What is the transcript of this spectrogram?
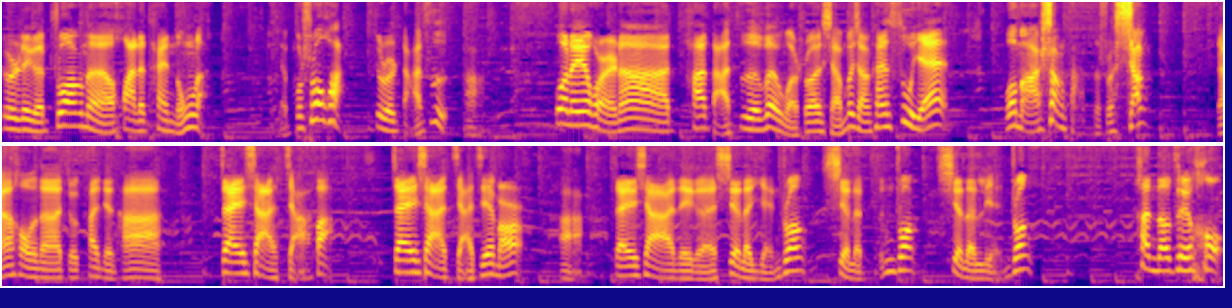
就是这个妆呢化的太浓了，也不说话，就是打字啊。过了一会儿呢，他打字问我说想不想看素颜。我马上打字说想，然后呢，就看见他摘下假发，摘下假睫毛，啊，摘下这个卸了眼妆，卸了唇妆，卸了脸妆，看到最后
